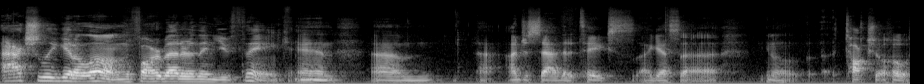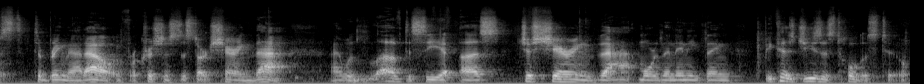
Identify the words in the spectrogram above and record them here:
actually get along far better than you think. Mm-hmm. And um, I'm just sad that it takes, I guess, uh, you know, a talk show host to bring that out and for Christians to start sharing that. I would love to see us just sharing that more than anything because Jesus told us to.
